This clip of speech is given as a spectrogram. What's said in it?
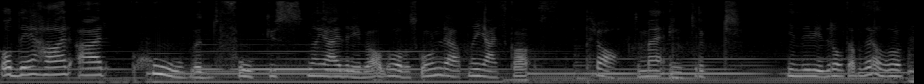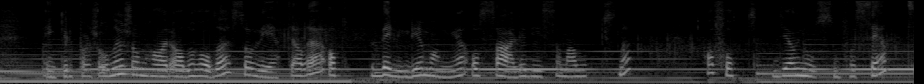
Og det her er hovedfokus når jeg driver ADHD-skolen. Det er at når jeg skal prate med enkeltindivider, holdt jeg på å si, altså enkeltpersoner som har ADHD, så vet jeg det at veldig mange, og særlig de som er voksne, har fått diagnosen for sent.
